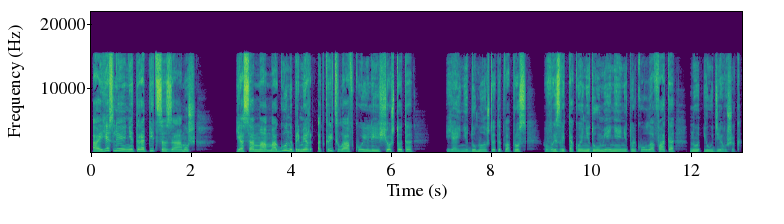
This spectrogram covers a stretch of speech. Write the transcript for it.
А если не торопиться замуж — я сама могу, например, открыть лавку или еще что-то. Я и не думала, что этот вопрос вызвать такое недоумение не только у Лафата, но и у девушек.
